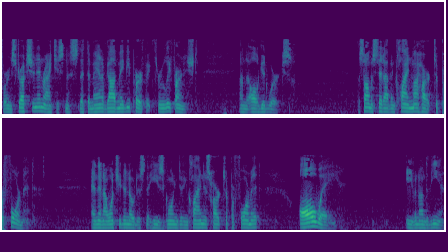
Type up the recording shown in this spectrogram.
for instruction in righteousness, that the man of God may be perfect, truly furnished unto all good works. The psalmist said, I've inclined my heart to perform it. And then I want you to notice that he's going to incline his heart to perform it all way, even unto the end.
